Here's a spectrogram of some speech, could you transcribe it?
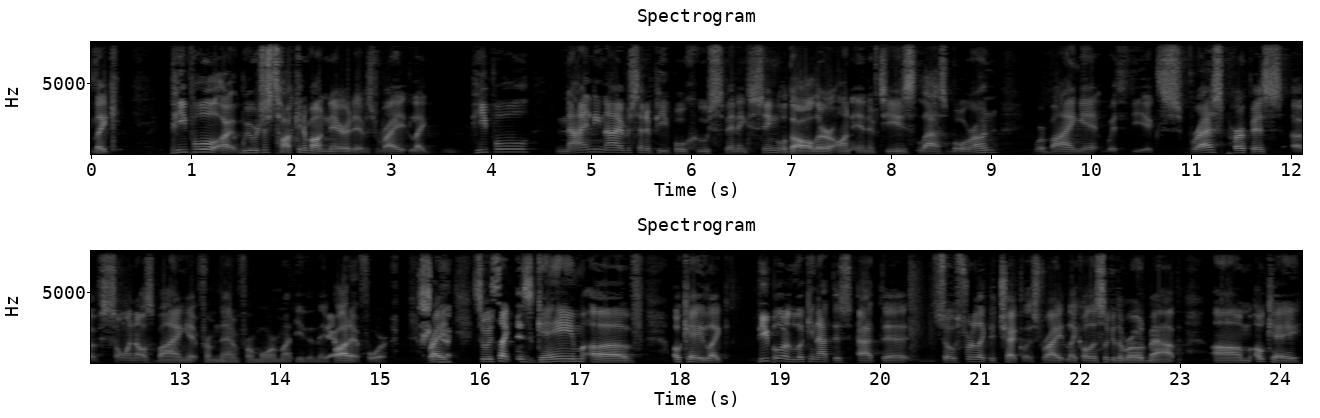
Like, people are, we were just talking about narratives, right? Like, people, 99% of people who spent a single dollar on NFTs last bull run were buying it with the express purpose of someone else buying it from them for more money than they yeah. bought it for right so it's like this game of okay like people are looking at this at the so sort of like the checklist right? Like oh let's look at the roadmap. Um, okay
